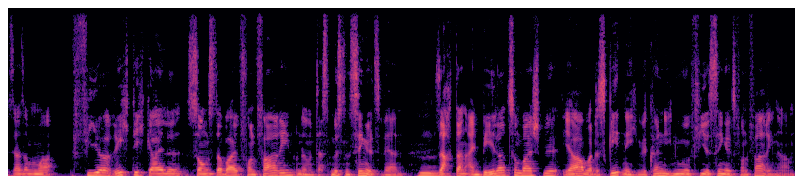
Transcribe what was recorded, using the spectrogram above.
ich sag mal, vier richtig geile Songs dabei von Farin und dann- das müssen Singles werden. Hm. Sagt dann ein Bela zum Beispiel, ja, aber das geht nicht, wir können nicht nur vier Singles von Farin haben.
